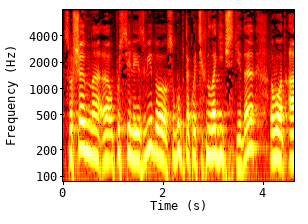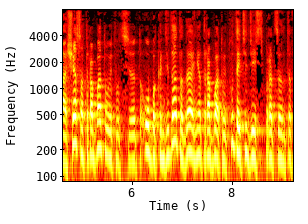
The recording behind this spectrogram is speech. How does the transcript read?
совершенно э, упустили из виду сугубо такой технологический, да, вот, а сейчас отрабатывают вот оба кандидата, да, они отрабатывают вот эти 10%,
